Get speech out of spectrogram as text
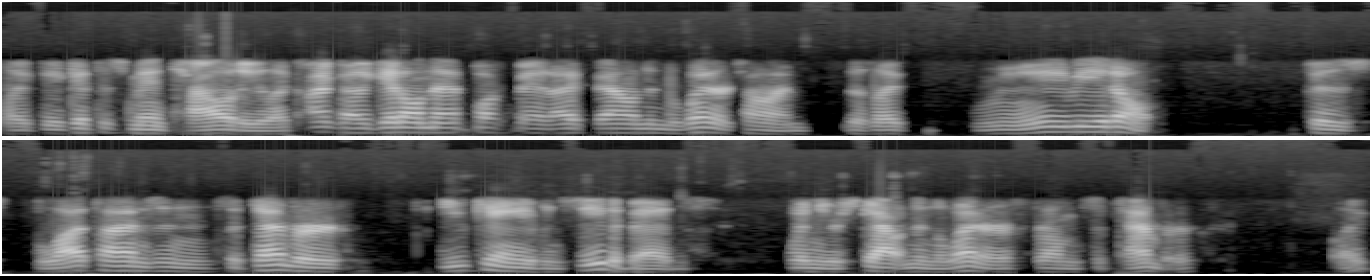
like they get this mentality, like I got to get on that buck bed I found in the wintertime. It's like maybe you don't, because a lot of times in September you can't even see the beds when you're scouting in the winter from September. Like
